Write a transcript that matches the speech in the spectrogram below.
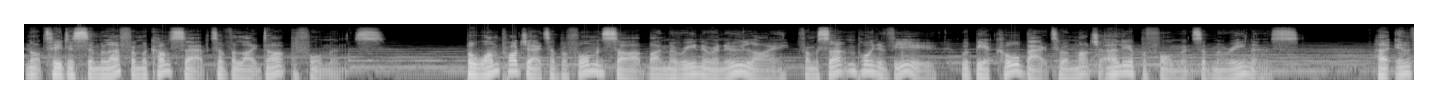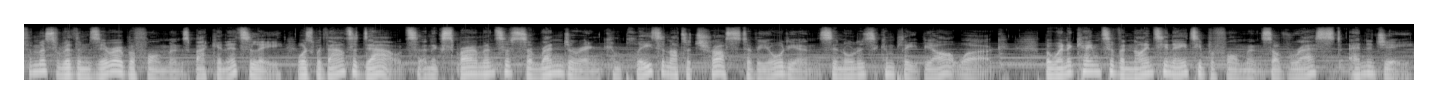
not too dissimilar from the concept of the light dark performance. But one project of performance art by Marina and Ulay, from a certain point of view, would be a callback to a much earlier performance of Marina's. Her infamous Rhythm Zero performance back in Italy was without a doubt an experiment of surrendering complete and utter trust to the audience in order to complete the artwork. But when it came to the 1980 performance of Rest Energy,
